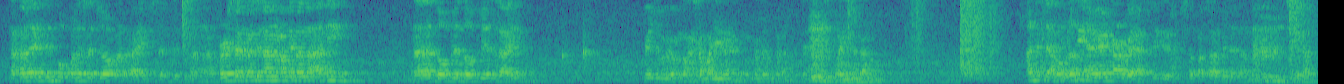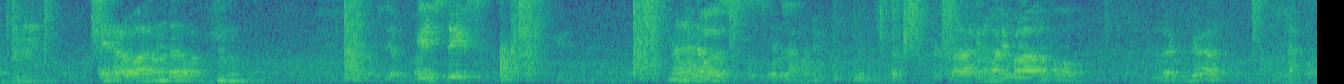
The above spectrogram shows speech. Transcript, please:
Nakalive din po pala sa Joker Eye. Saglit lang ah. First time kasi namin makita na ani. Na doble-doble yung live. Pwede ba yung mga samay na? Ganun ba? Samay na ganun. Ano ako lang? Second car ba? Sige, gusto pa sabi na lang. Sige lang. Ayun, narabasan ng dalawa. Pa. Age 6. Ano yan? Balls. Kailangan yun. Ah, kinumali pa ako. Laga.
